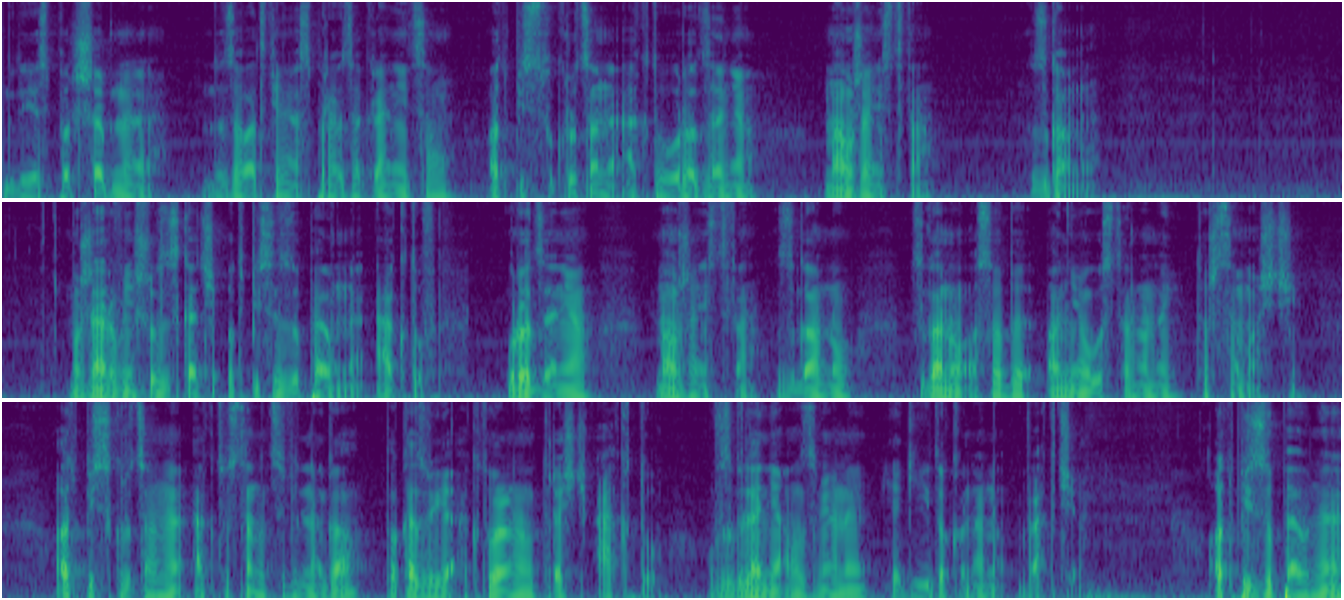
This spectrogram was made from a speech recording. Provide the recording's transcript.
gdy jest potrzebny do załatwienia spraw za granicą. Odpis skrócony aktu urodzenia, małżeństwa, zgonu. Można również uzyskać odpisy zupełne aktów urodzenia, małżeństwa, zgonu, zgonu osoby o nieustalonej tożsamości. Odpis skrócony aktu stanu cywilnego pokazuje aktualną treść aktu. Uwzględnia on zmiany, jakich dokonano w akcie. Odpis zupełny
